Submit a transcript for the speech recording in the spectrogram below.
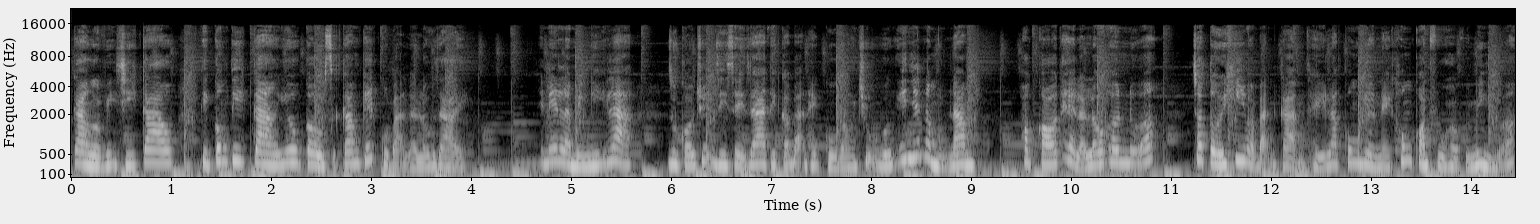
Càng ở vị trí cao thì công ty càng yêu cầu sự cam kết của bạn là lâu dài thế nên là mình nghĩ là dù có chuyện gì xảy ra thì các bạn hãy cố gắng trụ vững ít nhất là một năm, hoặc có thể là lâu hơn nữa, cho tới khi mà bạn cảm thấy là công việc này không còn phù hợp với mình nữa.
